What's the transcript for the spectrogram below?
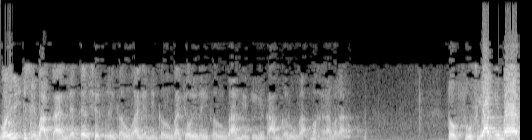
وہ اسی بات کا اہم لیتے شرک نہیں کروں گا، یہ نہیں کروں گا، چوری نہیں کروں گا، بیٹی کے کام کروں گا، وغیرہ وغیرہ۔ تو صوفیہ کی بیت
